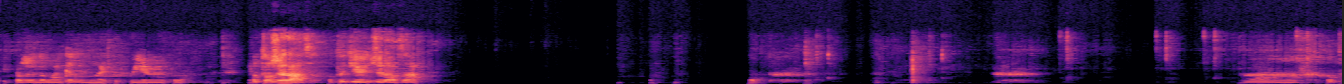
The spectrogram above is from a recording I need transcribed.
tylko, że do magazynu najpierw pójdziemy po, po to żelazo, po to 9 żelaza. Hop. A, hop.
